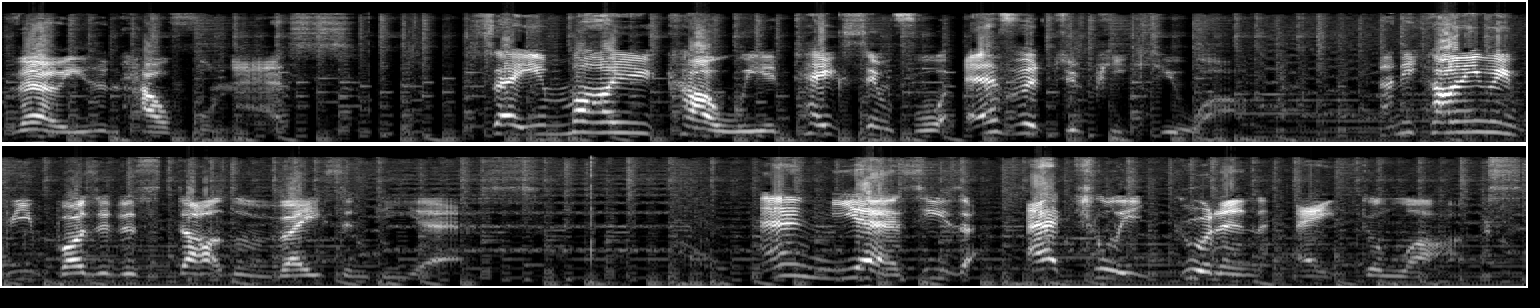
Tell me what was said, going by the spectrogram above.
varies in helpfulness. Say, in Mario Kart Wii, it takes him forever to pick you up. And he can't even be bothered to start the race in DS. And yes, he's actually good in 8 Deluxe.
